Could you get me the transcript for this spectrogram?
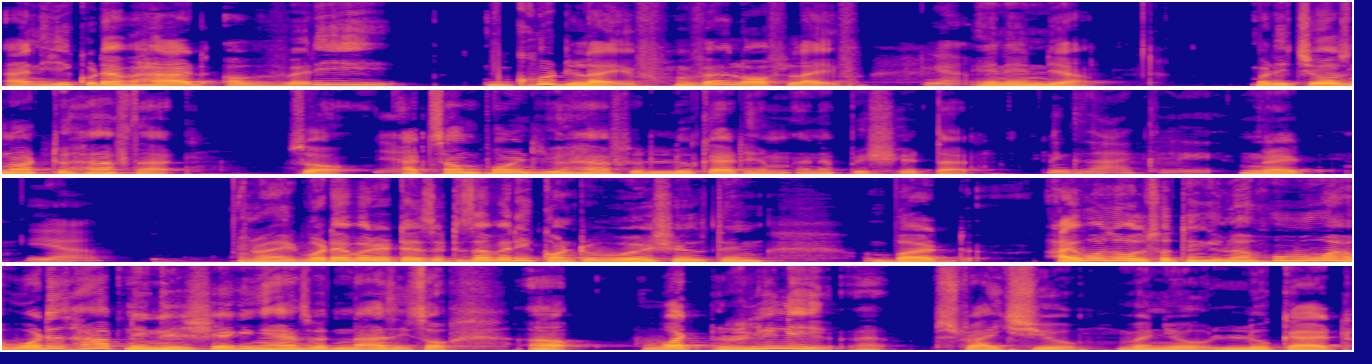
and he could have had a very good life, well off life yeah. in India, but he chose not to have that. So Yeah. at some point, you have to look at him and appreciate that, Exactly. right? Yeah. Right. Whatever it is, it is a very controversial thing, but I was also thinking, what is happening? He's shaking hands with Nazi. So, uh, what really uh, strikes you when you look at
